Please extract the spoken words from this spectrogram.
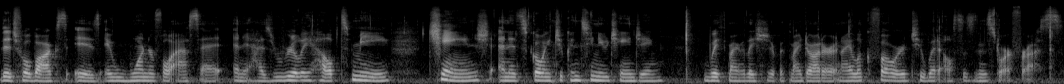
the toolbox is a wonderful asset and it has really helped me change and it's going to continue changing with my relationship with my daughter. And I look forward to what else is in store for us.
